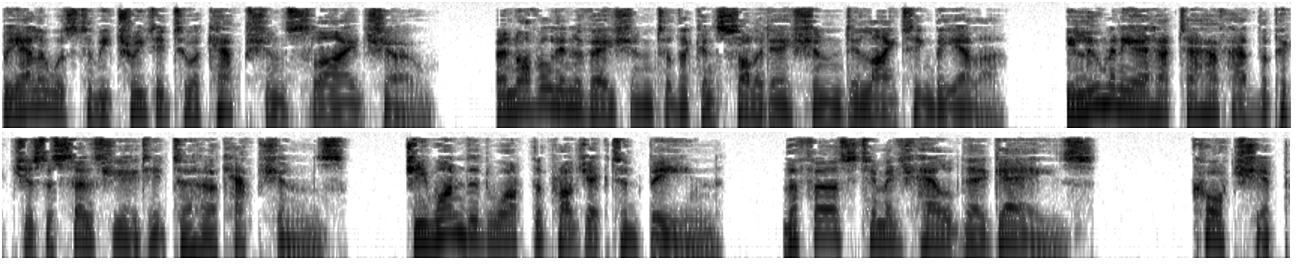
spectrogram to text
Biella was to be treated to a caption slideshow. A novel innovation to the consolidation delighting Biella. Eluminia had to have had the pictures associated to her captions. She wondered what the project had been. The first image held their gaze. Courtship.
